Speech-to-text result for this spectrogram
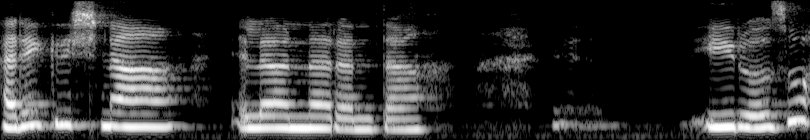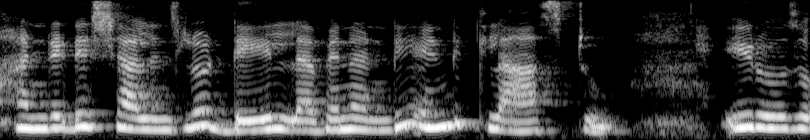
హరే కృష్ణ ఎలా ఉన్నారంతా? ఈరోజు హండ్రెడ్ డేస్ ఛాలెంజ్లో డే లెవెన్ అండి అండ్ క్లాస్ టూ. ఈరోజు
